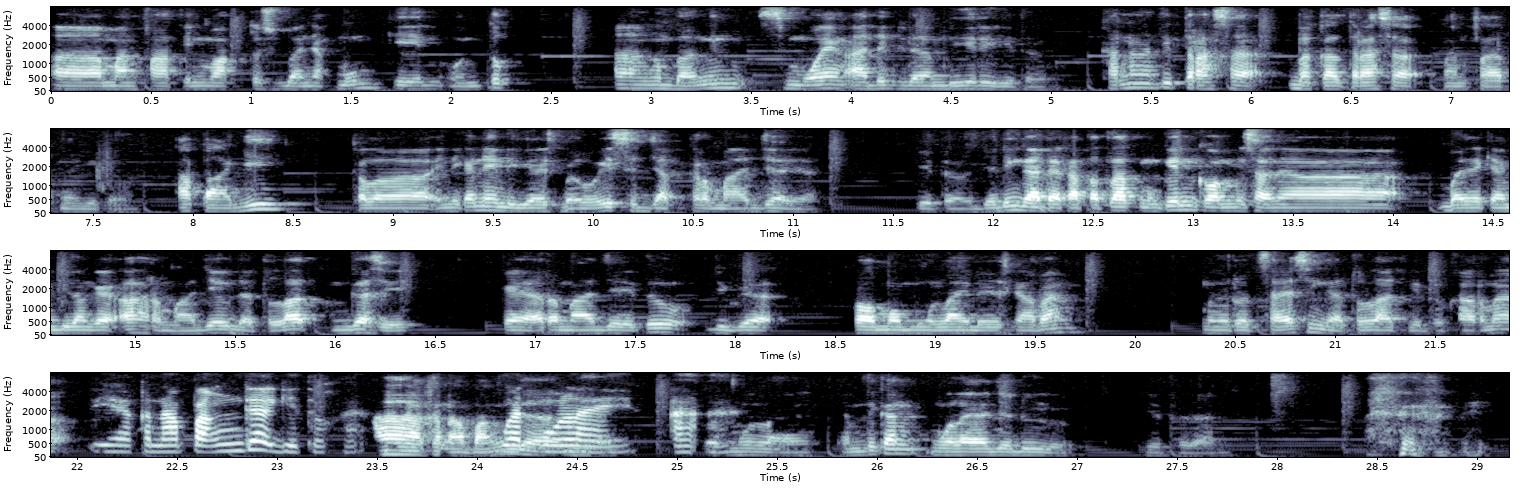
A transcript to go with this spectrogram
uh, manfaatin waktu sebanyak mungkin untuk uh, ngembangin semua yang ada di dalam diri gitu. Karena nanti terasa bakal terasa manfaatnya gitu. Apalagi kalau ini kan yang digaris bawahi sejak remaja ya gitu. Jadi nggak ada kata telat. Mungkin kalau misalnya banyak yang bilang kayak ah remaja udah telat. Enggak sih. Kayak remaja itu juga kalau mau mulai dari sekarang menurut saya sih nggak telat gitu. Karena iya kenapa enggak gitu kan ah kenapa buat enggak? mulai. Gitu. buat mulai. Yang penting kan mulai aja dulu gitu kan.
